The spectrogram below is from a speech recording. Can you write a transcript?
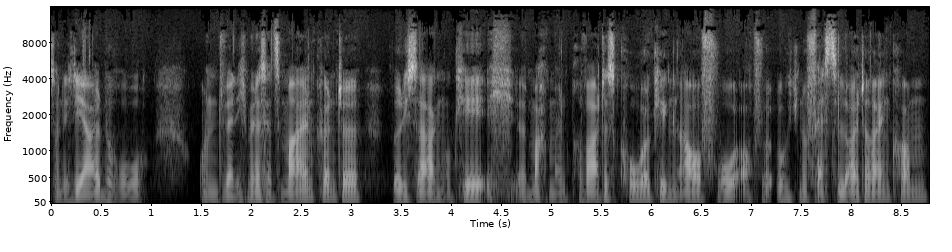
so ein Idealbüro. Und wenn ich mir das jetzt malen könnte, würde ich sagen, okay, ich äh, mache mein privates Coworking auf, wo auch wirklich nur feste Leute reinkommen,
